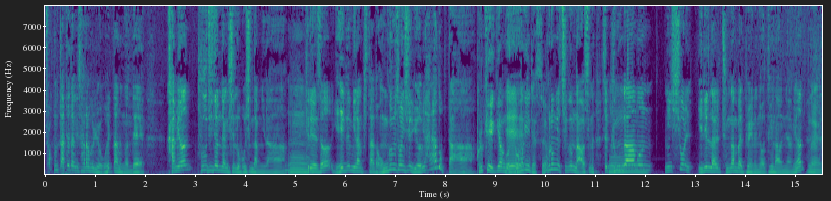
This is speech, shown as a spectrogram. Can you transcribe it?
조금 따뜻하게 살아보려고 했다는 건데 가면 부지점장실로 모신답니다. 음. 그래서 예금이랑 비슷하다. 원금 손실 위험이 하나도 없다. 그렇게 얘기한 것도 예. 확인이 됐어요? 그런 게 지금 나왔습니다. 그래서 음. 금감원 이 10월 1일 날 중간 발표에는 어떻게 나왔냐면 네.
